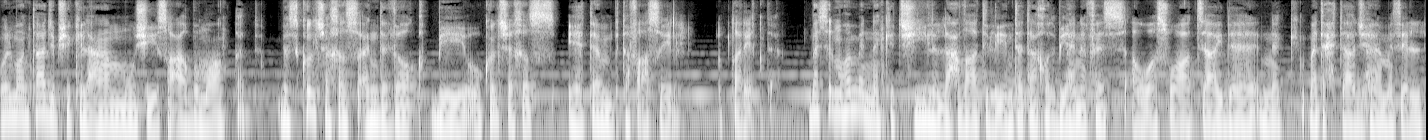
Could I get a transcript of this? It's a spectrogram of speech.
والمونتاج بشكل عام مو شي صعب ومعقد بس كل شخص عنده ذوق بي وكل شخص يهتم بتفاصيل بطريقته. بس المهم إنك تشيل اللحظات اللي أنت تأخذ بها نفس أو أصوات زايدة إنك ما تحتاجها مثل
